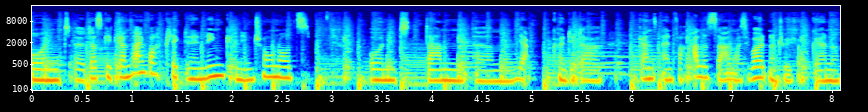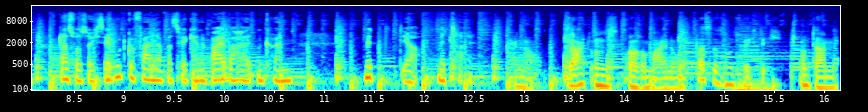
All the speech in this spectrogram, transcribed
Und äh, das geht ganz einfach, klickt in den Link in den Show Notes und dann ähm, ja, könnt ihr da ganz einfach alles sagen, was ihr wollt. Natürlich auch gerne das, was euch sehr gut gefallen hat, was wir gerne beibehalten können, mit, ja, mitteilen. Genau. Sagt uns eure Meinung, das ist uns wichtig. Und dann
